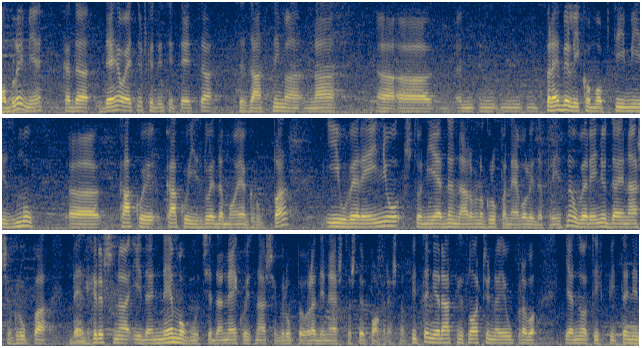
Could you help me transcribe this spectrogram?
Problem je kada deo etničkog identiteta se zasniva na a, a, prevelikom optimizmu a, kako, je, kako izgleda moja grupa i uverenju, što nijedna naravno grupa ne voli da prizna, uverenju da je naša grupa bezgrešna i da je nemoguće da neko iz naše grupe uradi nešto što je pogrešno. Pitanje ratnih zločina je upravo jedno od tih pitanja.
